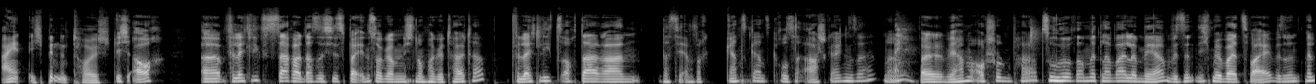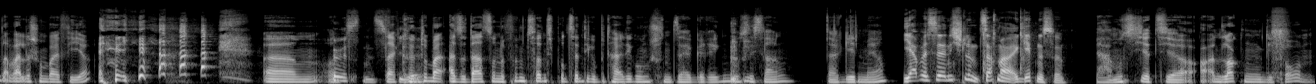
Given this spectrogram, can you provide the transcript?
Ein, ich bin enttäuscht. Ich auch. Äh, vielleicht liegt es daran, dass ich es bei Instagram nicht nochmal geteilt habe. Vielleicht liegt es auch daran, dass ihr einfach ganz, ganz große Arschgeigen seid. Ne? Weil wir haben auch schon ein paar Zuhörer mittlerweile mehr. Wir sind nicht mehr bei zwei, wir sind mittlerweile schon bei vier. ähm, Höchstens Da vier. könnte man, also da ist so eine 25-prozentige Beteiligung schon sehr gering, muss ich sagen. Da geht mehr. Ja, aber ist ja nicht schlimm. Sag mal Ergebnisse. Ja, muss ich jetzt hier unlocken, die Phone.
